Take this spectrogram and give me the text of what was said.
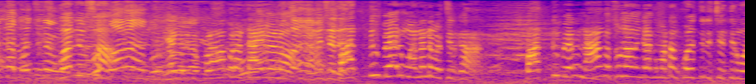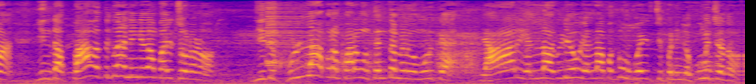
என்ன பிரச்சனை? ஒரு வாரம். எங்களுக்கு ப்ராப்பரா டைம் வேணும். பத்து பேர் மண்ணெண்ண வச்சிருக்கான். பத்து பேர் நாங்க சொன்னாலும் கேட்க மாட்டோம் கொளுத்திட்டு செத்துருவான் இந்த பாவத்துக்குலாம் நீங்க தான் பதில் சொல்லணும். இது ஃபுல்லா அப்புறம் பரவும் தென் தமிழகம் முழுக்க. யாரு எல்லா வீடியோவும் எல்லா பக்கமும் போயிடுச்சு இப்ப நீங்க குமிச்சதும்.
